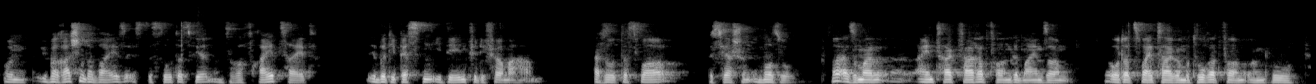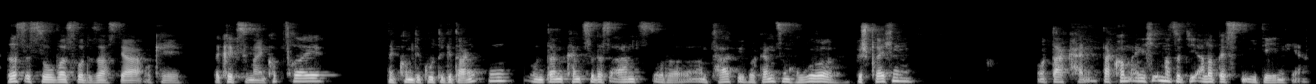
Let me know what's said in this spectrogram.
Und überraschenderweise ist es so, dass wir in unserer Freizeit über die besten Ideen für die Firma haben. Also das war bisher schon immer so. Also mal einen Tag Fahrradfahren gemeinsam oder zwei Tage Motorradfahren irgendwo. Das ist sowas, wo du sagst, ja, okay, da kriegst du meinen Kopf frei, dann kommen dir gute Gedanken und dann kannst du das abends oder am Tag über ganz in Ruhe besprechen. Und da kann, da kommen eigentlich immer so die allerbesten Ideen her.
